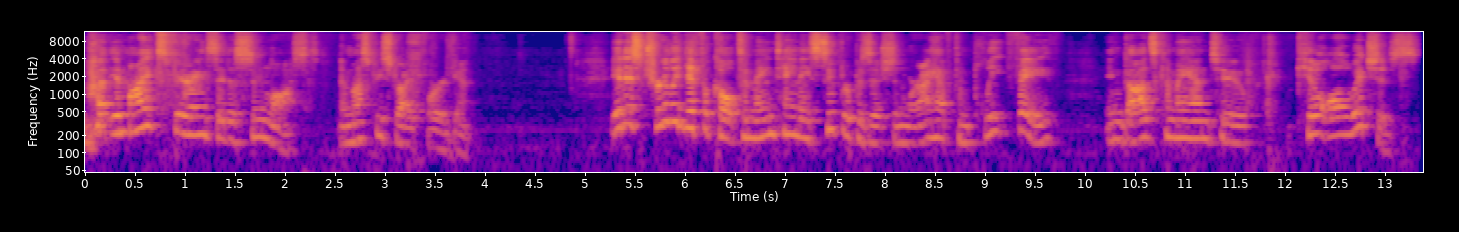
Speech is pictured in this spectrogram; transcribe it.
but in my experience, it is soon lost and must be strived for again. It is truly difficult to maintain a superposition where I have complete faith in God's command to kill all witches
